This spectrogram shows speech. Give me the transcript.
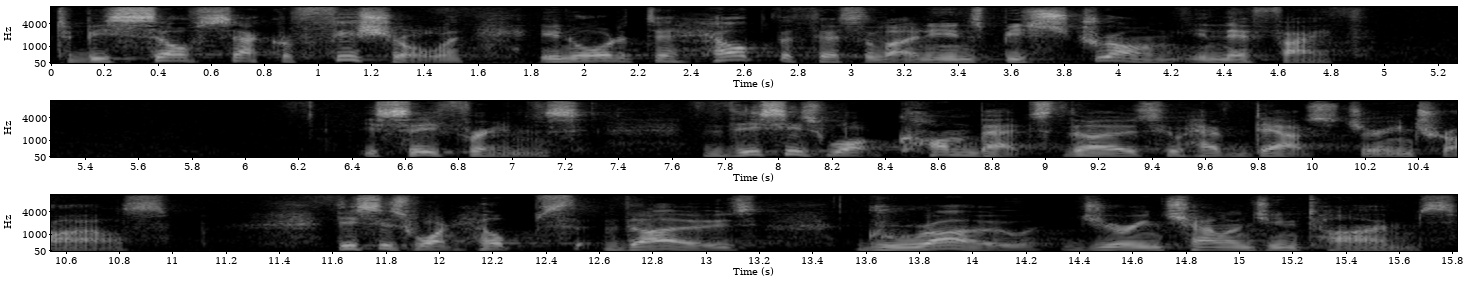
to be self sacrificial in order to help the Thessalonians be strong in their faith. You see, friends, this is what combats those who have doubts during trials. This is what helps those grow during challenging times.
